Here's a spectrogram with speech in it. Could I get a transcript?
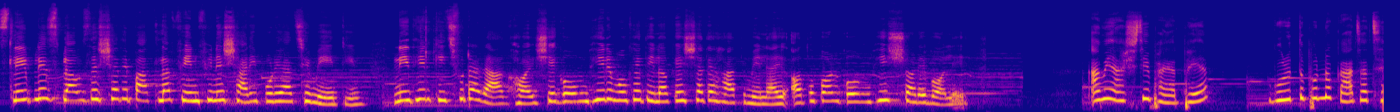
স্লিভলেস ব্লাউজের সাথে পাতলা ফিনফিনে শাড়ি পরে আছে মেয়েটি। নিধির কিছুটা রাগ হয়। সে গম্ভীর মুখে তিলকের সাথে হাত মেলায়, অতপর গম্ভীর স্বরে বলে, আমি আসছি ভাইয়াত ভাইয়া। গুরুত্বপূর্ণ কাজ আছে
